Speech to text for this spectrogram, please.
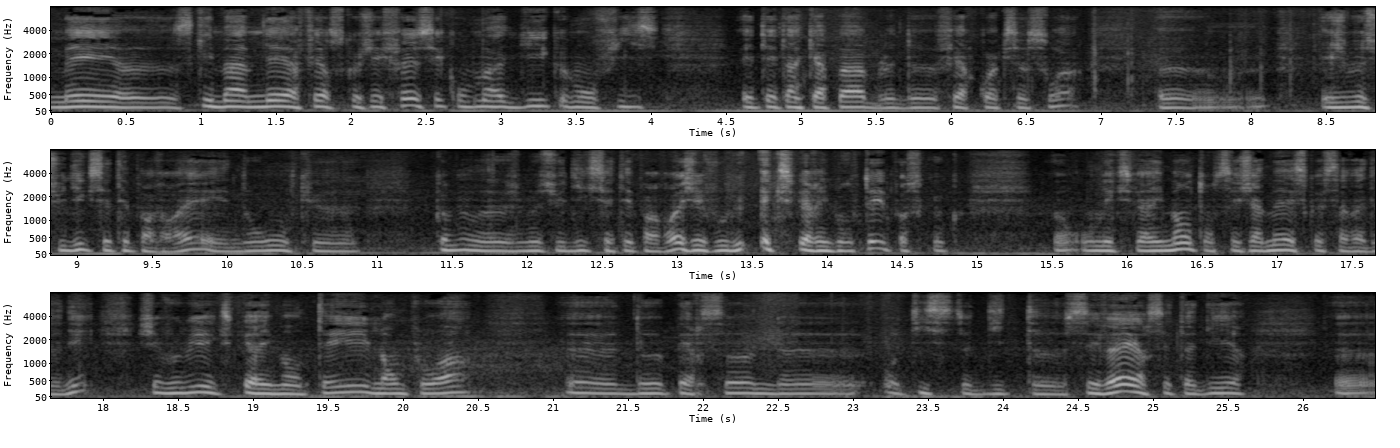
mais euh, ce qui m'a amené à faire ce que j'ai fait, c'est qu'on m'a dit que mon fils était incapable de faire quoi que ce soit. Euh, et je me suis dit que c'était pas vrai. Et donc, comme je me suis dit que c'était pas vrai, j'ai voulu expérimenter parce que on expérimente, on ne sait jamais ce que ça va donner. J'ai voulu expérimenter l'emploi de personnes autistes dites sévères, c'est-à-dire euh,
